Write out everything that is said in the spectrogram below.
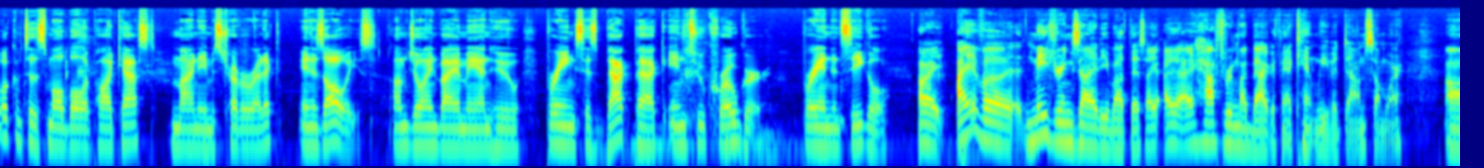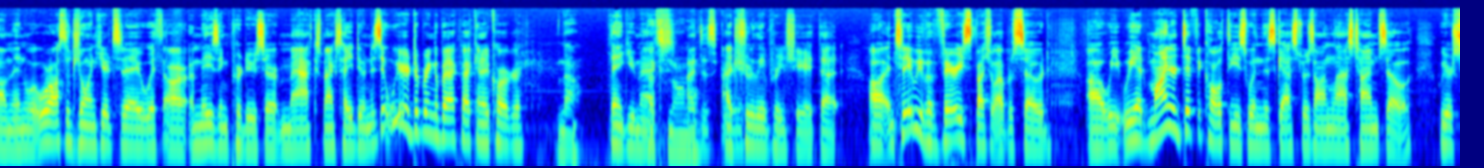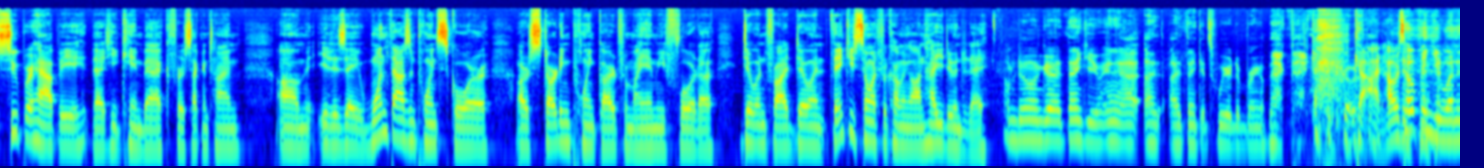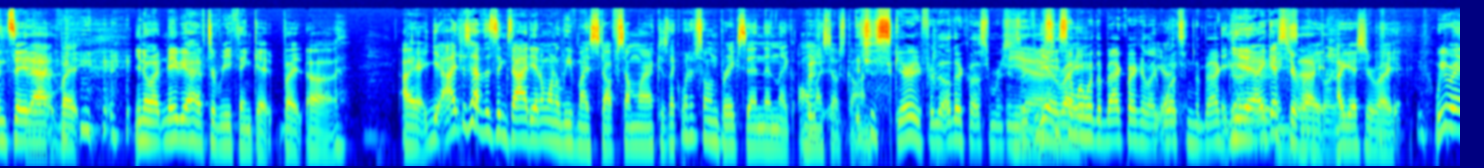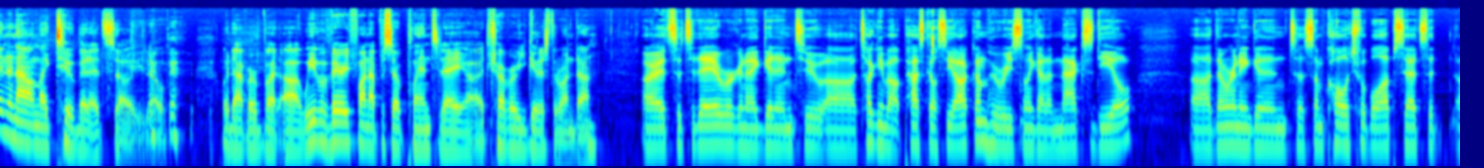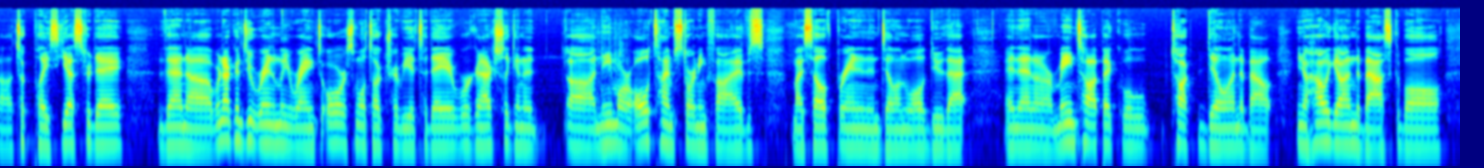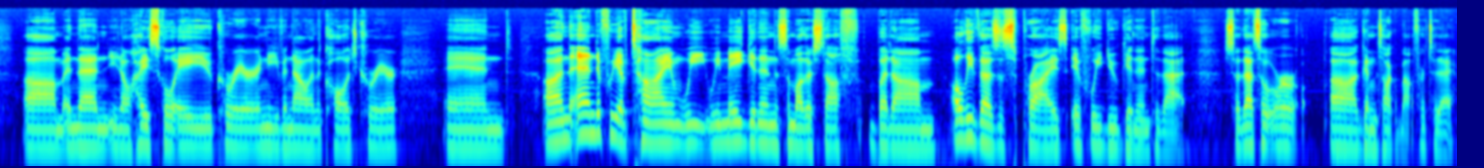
Welcome to the Small Baller Podcast. My name is Trevor Reddick, and as always, I'm joined by a man who brings his backpack into Kroger, Brandon Siegel. All right, I have a major anxiety about this. I, I, I have to bring my bag with me. I can't leave it down somewhere. Um, and we're also joined here today with our amazing producer, Max. Max, how you doing? Is it weird to bring a backpack into Kroger? No, Thank you, Max. that's normal. I disagree. I truly appreciate that. Uh, and today we have a very special episode. Uh, we, we had minor difficulties when this guest was on last time, so we are super happy that he came back for a second time. Um, it is a 1,000 point score, our starting point guard from Miami, Florida, Dylan Frye. Dylan, thank you so much for coming on. How you doing today? I'm doing good, thank you. And I, I, I think it's weird to bring a backpack. God, I was hoping you wouldn't say Yeah. that, but you know what? Maybe I have to rethink it. But uh, I yeah, I just have this anxiety. I don't want to leave my stuff somewhere because like, what if someone breaks in, then like all But my it- stuff's gone. It's just scary for the other customers. Yeah. If you Yeah, see someone with a backpack, you're like, Yeah. what's in the backpack? yeah, I right? guess you're right. I guess you're right. We were in and out in like two minutes, so you know, whatever. But uh, we have a very fun episode planned today. Uh, Trevor, you give us the rundown. All right, so today we're going to get into uh, talking about Pascal Siakam, who recently got a max deal. Uh, then we're going to get into some college football upsets that uh, took place yesterday. Then uh, we're not going to do randomly ranked or small talk trivia today. We're gonna actually going to uh, name our all-time starting fives. Myself, Brandon, and Dylan will all do that. And then on our main topic, we'll talk to Dylan about you know how he got into basketball, um, and then you know high school AAU career, and even now in the college career. And uh, in the end, if we have time, we, we may get into some other stuff, but um, I'll leave that as a surprise if we do get into that. So that's what we're uh, going to talk about for today.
